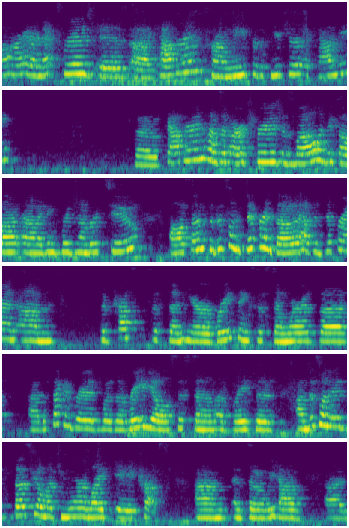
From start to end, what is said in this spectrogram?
All right, our next bridge is uh, Catherine from Lead for the Future Academy. So Catherine has an arch bridge as well, and we saw, um, I think, bridge number two. Awesome. So this one's different though. It has a different um, sort of truss system here, a bracing system, whereas the uh, the second bridge was a radial system of braces. Um, this one is, does feel much more like a truss. Um, and so we have uh,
